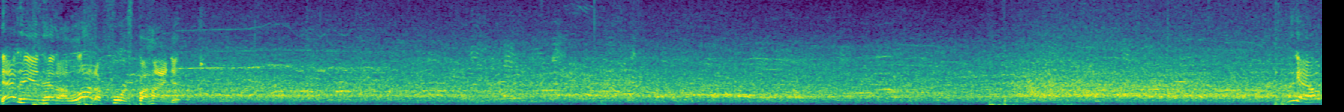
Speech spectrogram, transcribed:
That hand had a lot of force behind it. Look out.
